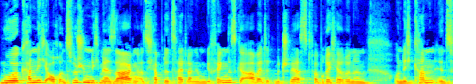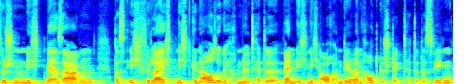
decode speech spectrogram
Nur kann ich auch inzwischen nicht mehr sagen, also ich habe eine Zeit lang im Gefängnis gearbeitet mit Schwerstverbrecherinnen und ich kann inzwischen nicht mehr sagen, dass ich vielleicht nicht genauso gehandelt hätte, wenn ich nicht auch in deren Haut gesteckt hätte. Deswegen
